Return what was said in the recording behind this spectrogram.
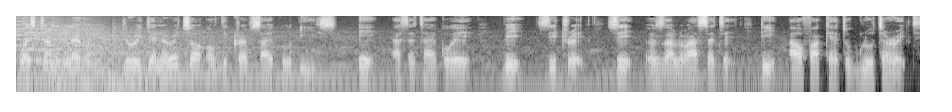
Question 11. The regenerator of the Krebs cycle is A. Acetyl-CoA B. Citrate C. Oxaloacetate D. Alpha-ketoglutarate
